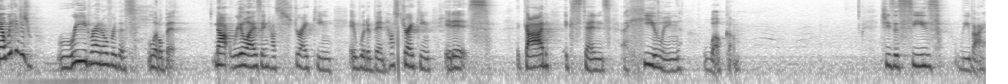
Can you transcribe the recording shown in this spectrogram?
Now, we can just read right over this a little bit not realizing how striking it would have been, how striking it is. That God extends a healing welcome. Jesus sees Levi.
